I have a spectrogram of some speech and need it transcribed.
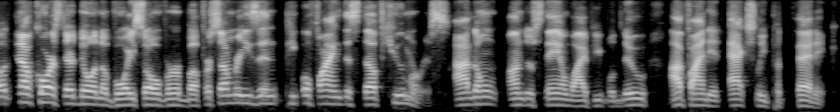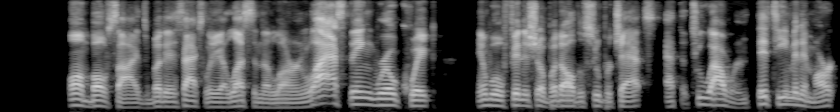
No, and of course they're doing the voiceover, but for some reason people find this stuff humorous. I don't understand why people do. I find it actually pathetic on both sides, but it's actually a lesson to learn. Last thing, real quick, and we'll finish up with all the super chats at the two hour and 15 minute mark.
